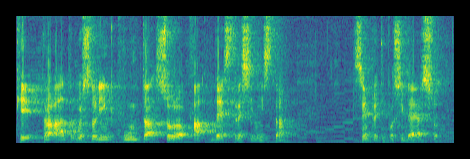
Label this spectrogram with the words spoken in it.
che tra l'altro questo link punta solo a destra e sinistra sempre tipo si verso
